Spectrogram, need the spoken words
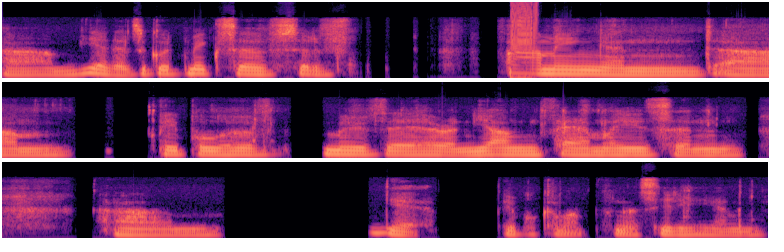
um, yeah, there's a good mix of sort of farming and um, people who have moved there, and young families, and um, yeah, people come up from the city, and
